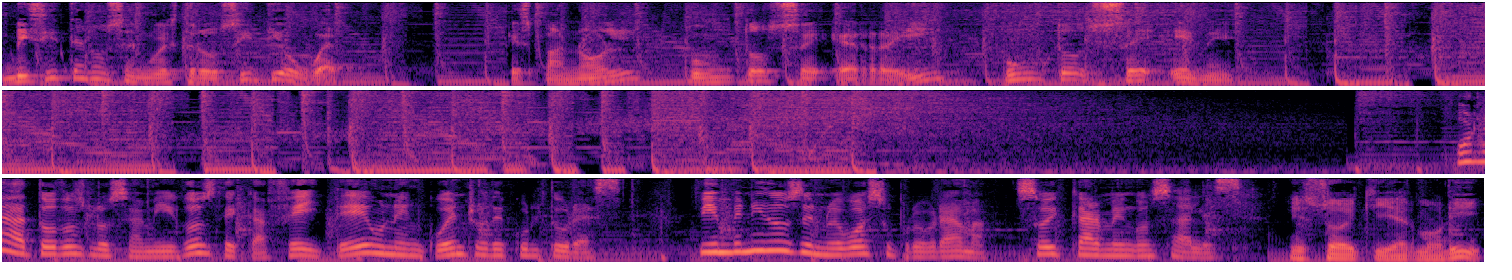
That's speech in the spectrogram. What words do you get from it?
Visítenos en nuestro sitio web espanol.cri.cn. Hola a todos los amigos de Café y Té, un encuentro de culturas. Bienvenidos de nuevo a su programa. Soy Carmen González. Y soy Guillermo Lee.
